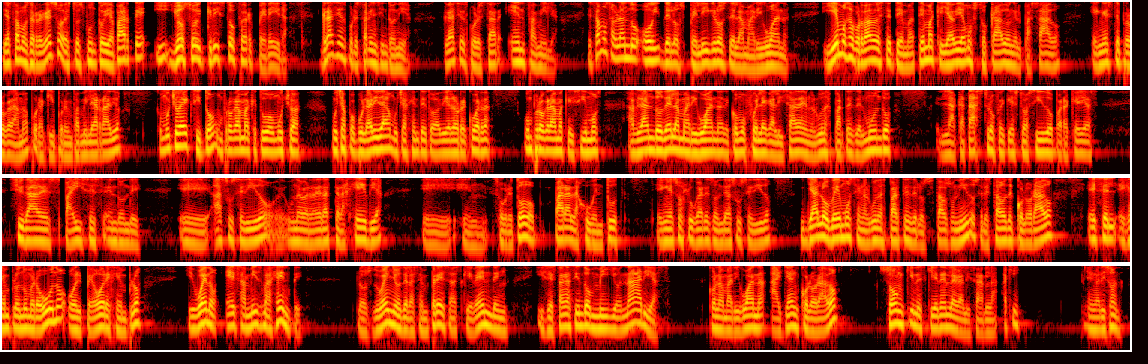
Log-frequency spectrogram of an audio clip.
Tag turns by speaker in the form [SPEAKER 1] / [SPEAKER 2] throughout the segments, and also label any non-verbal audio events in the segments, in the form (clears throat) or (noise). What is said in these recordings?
[SPEAKER 1] Ya estamos de regreso, esto es punto y aparte y yo soy Christopher Pereira. Gracias por estar en sintonía, gracias por estar en familia. Estamos hablando hoy de los peligros de la marihuana y hemos abordado este tema, tema que ya habíamos tocado en el pasado en este programa, por aquí, por En Familia Radio, con mucho éxito, un programa que tuvo mucha, mucha popularidad, mucha gente todavía lo recuerda, un programa que hicimos hablando de la marihuana, de cómo fue legalizada en algunas partes del mundo, la catástrofe que esto ha sido para aquellas ciudades, países en donde eh, ha sucedido eh, una verdadera tragedia, eh, sobre todo para la juventud, en esos lugares donde ha sucedido. Ya lo vemos en algunas partes de los Estados Unidos, el estado de Colorado es el ejemplo número uno o el peor ejemplo. Y bueno, esa misma gente, los dueños de las empresas que venden y se están haciendo millonarias con la marihuana allá en Colorado, son quienes quieren legalizarla aquí en Arizona.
